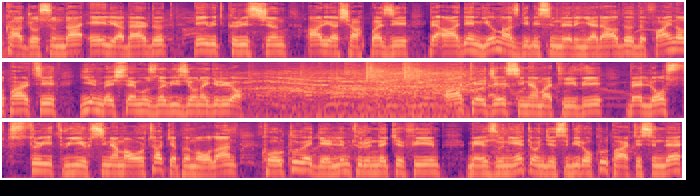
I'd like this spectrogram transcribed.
kadrosunda Elia Berdut, David Christian, Arya Şahbazi ve Adem Yılmaz gibi isimlerin yer aldığı The Final Party 25 Temmuz'da vizyona giriyor. AKC Sinema TV ve Lost Street View sinema ortak yapımı olan korku ve gerilim türündeki film, mezuniyet öncesi bir okul partisinde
